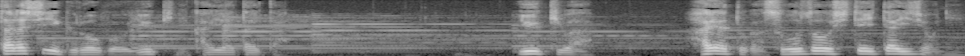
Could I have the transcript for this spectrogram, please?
新しいグローブを勇気に買い与えた。勇気は隼人が想像していた以上に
